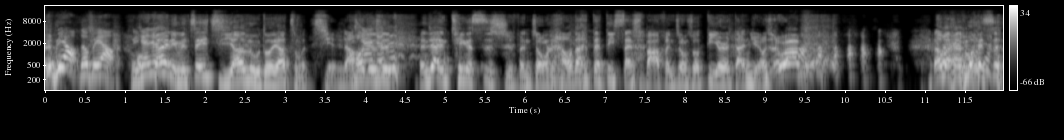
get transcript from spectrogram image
都不要，都不要。你现在、就是、看你们这一集要录多，要怎么剪？然后就是人家已经听了四十分钟，然后到在第三十八分钟说第二单元，我觉得哇！老板，不好意思，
